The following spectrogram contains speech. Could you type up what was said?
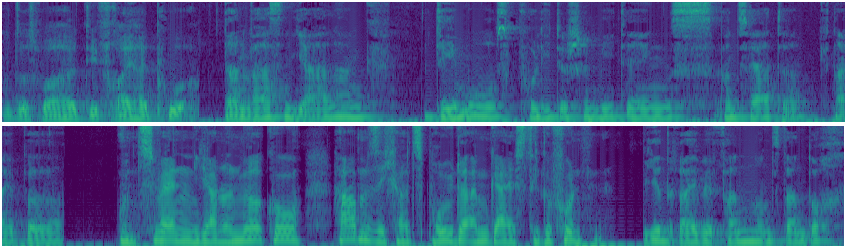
Und das war halt die Freiheit pur. Dann war es ein Jahr lang Demos, politische Meetings, Konzerte, Kneipe. Und Sven, Jan und Mirko haben sich als Brüder im Geiste gefunden. Wir drei, wir fanden uns dann doch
